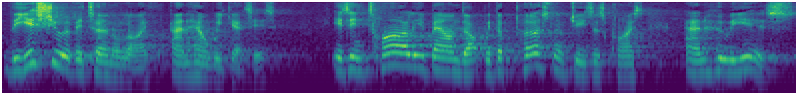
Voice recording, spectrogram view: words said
The issue of eternal life and how we get it is entirely bound up with the person of Jesus Christ and who he is.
